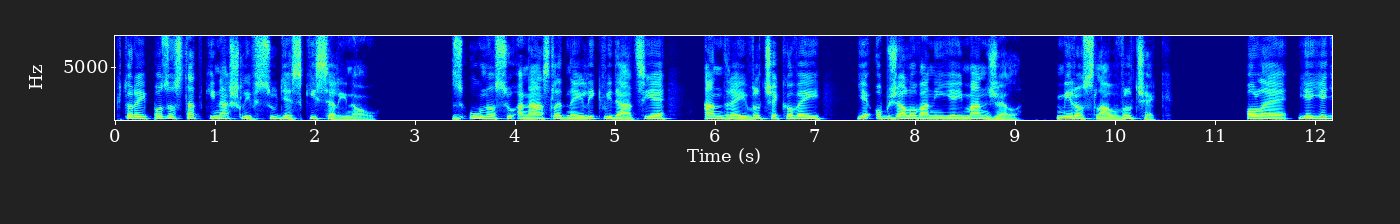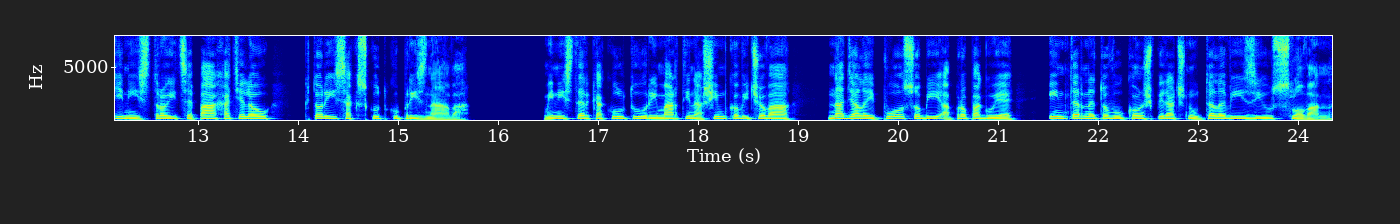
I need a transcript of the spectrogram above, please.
ktorej pozostatky našli v súde s kyselinou. Z únosu a následnej likvidácie Andrej Vlčekovej je obžalovaný jej manžel, Miroslav Vlček. Olé je jediný z trojice páchateľov, ktorý sa k skutku priznáva. Ministerka kultúry Martina Šimkovičová naďalej pôsobí a propaguje internetovú konšpiračnú televíziu Slovan.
